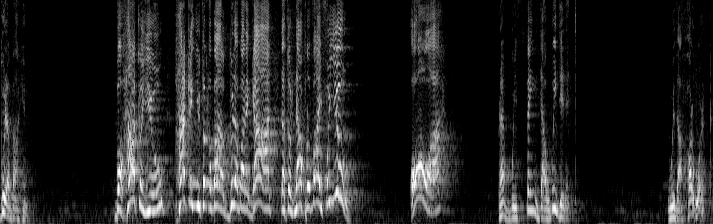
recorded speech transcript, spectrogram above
good about him. But how can you, how can you talk about good about a God that does not provide for you? Or perhaps we think that we did it with our hard work,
